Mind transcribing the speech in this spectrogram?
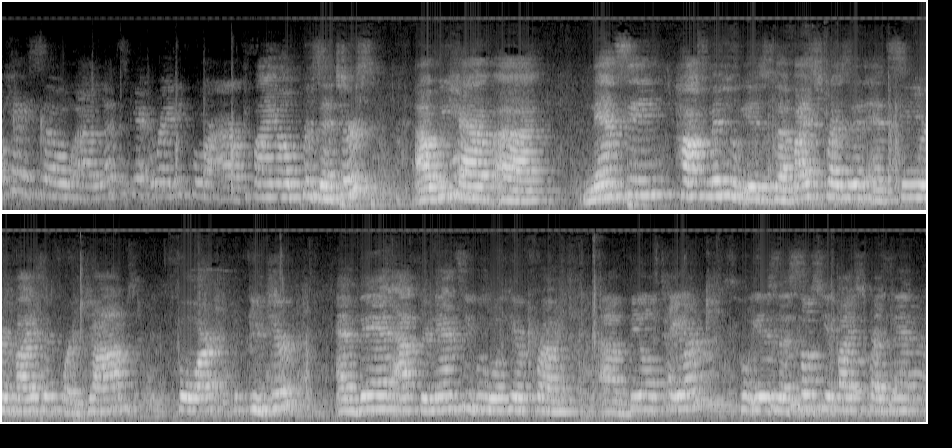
Okay, so uh, let's get ready for our final presenters. Uh, we have uh, Nancy Hoffman, who is the Vice President and Senior Advisor for Jobs for the Future. And then after Nancy, we will hear from uh, Bill Taylor, who is the Associate Vice President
